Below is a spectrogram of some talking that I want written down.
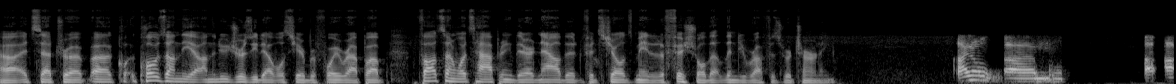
uh, etc. Uh, cl- close on the uh, on the New Jersey Devils here before we wrap up. Thoughts on what's happening there now that Fitzgerald's made it official that Lindy Ruff is returning? I don't. Um, I,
